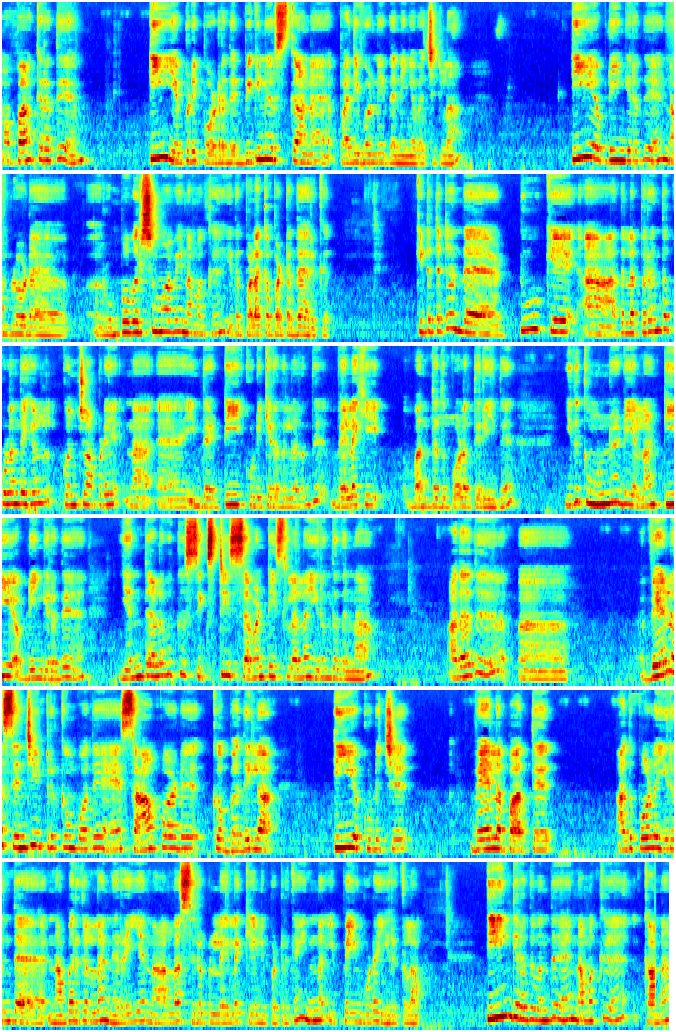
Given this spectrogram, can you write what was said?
நம்ம பார்க்குறது டீ எப்படி போடுறது? பிகினர்ஸ்க்கான பதிவுன்னு இதை நீங்கள் வச்சுக்கலாம். டீ அப்படிங்கிறது நம்மளோட ரொம்ப வருஷமாகவே நமக்கு இது பழக்கப்பட்டதாக இருக்குது கிட்டத்தட்ட இந்த டூ கே அதில் பிறந்த குழந்தைகள் கொஞ்சம் அப்படியே நான் இந்த டீ குடிக்கிறதுலேருந்து விலகி வந்தது போல் தெரியுது. இதுக்கு முன்னாடியெல்லாம் டீ அப்படிங்கிறது எந்த அளவுக்கு சிக்ஸ்டி செவன்ட்டீஸ்லலாம் இருந்ததுன்னா அதாவது வேலை செஞ்சிகிட்டு இருக்கும்போதே சாப்பாடுக்கு பதிலாக டீயை குடித்து வேலை பார்த்து அதுபோல் இருந்த நபர்கள்லாம் நிறைய நாளாக சிறு பிள்ளையில் கேள்விப்பட்டிருக்கேன். இன்னும் இப்பையும் கூட இருக்கலாம். டீங்கிறது வந்து நமக்கு காண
